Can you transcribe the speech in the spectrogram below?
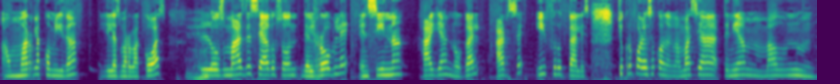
ahumar la comida y las barbacoas. Los más deseados son del roble, encina, jaya, nogal, arce y frutales. Yo creo por eso cuando mi mamá hacía, tenía mi mamá un,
